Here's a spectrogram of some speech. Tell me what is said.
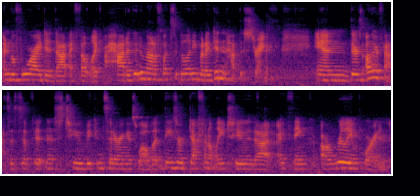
And before I did that, I felt like I had a good amount of flexibility, but I didn't have the strength. And there's other facets of fitness to be considering as well, but these are definitely two that I think are really important.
